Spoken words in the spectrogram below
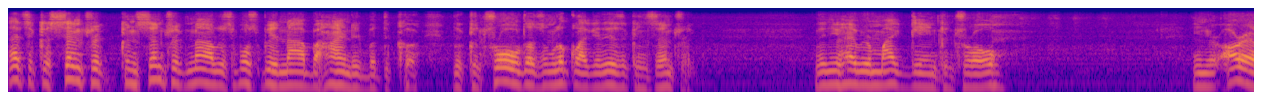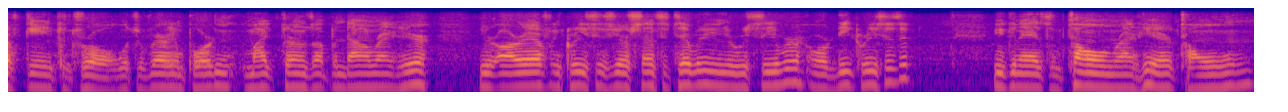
That's a concentric concentric knob. There's supposed to be a knob behind it, but the co the control doesn't look like it is a concentric. Then you have your mic gain control and your RF gain control, which are very important. Mic turns up and down right here. Your RF increases your sensitivity in your receiver or decreases it. You can add some tone right here, tone.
